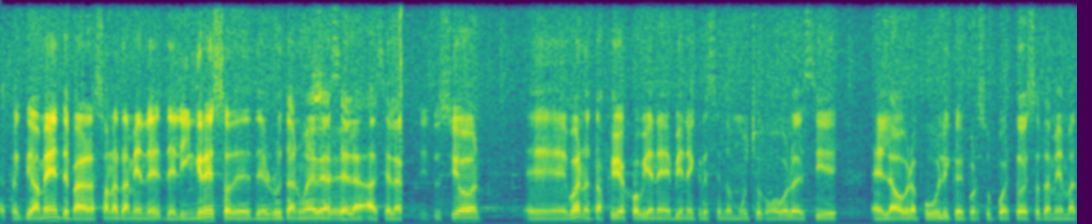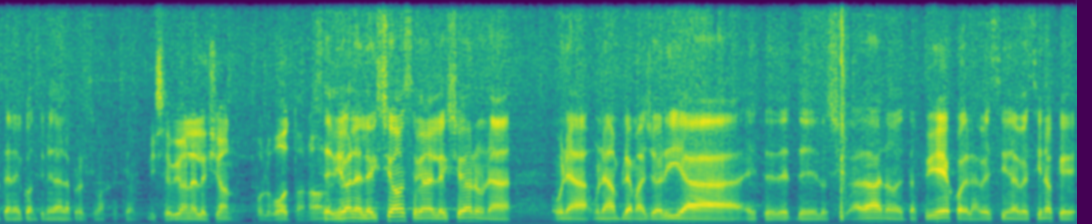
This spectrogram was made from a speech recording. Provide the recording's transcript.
Efectivamente, para la zona también de- del ingreso de, de Ruta 9 Sí. hacia, la, hacia la Constitución. Eh, bueno, Tafí Viejo viene, viene creciendo mucho, como vos lo decís, en la obra pública y por supuesto eso también va a tener continuidad en la próxima gestión. Y se vio en la elección, por los votos, ¿no? Se vio en la elección, se vio en la elección una, una, una amplia mayoría este, de, de los ciudadanos de Tafí Viejo, de las vecinas y vecinos que,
